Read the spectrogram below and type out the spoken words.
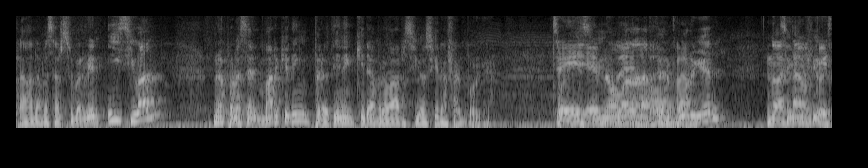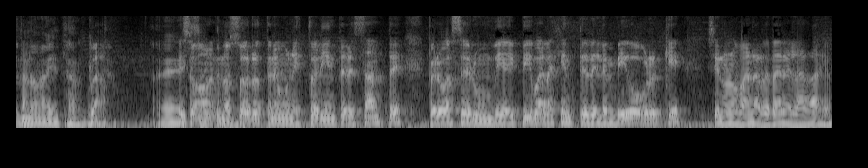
la van a pasar súper bien. Y si van, no es por hacer marketing, pero tienen que ir a probar sí o sí la Fair Burger. Sí, Porque si no van a la Fair claro. Burger, No está en. No, ahí está. Claro. Eh, Eso, nosotros tenemos una historia interesante, pero va a ser un VIP para la gente del en vivo porque si no nos van a retar en la radio.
